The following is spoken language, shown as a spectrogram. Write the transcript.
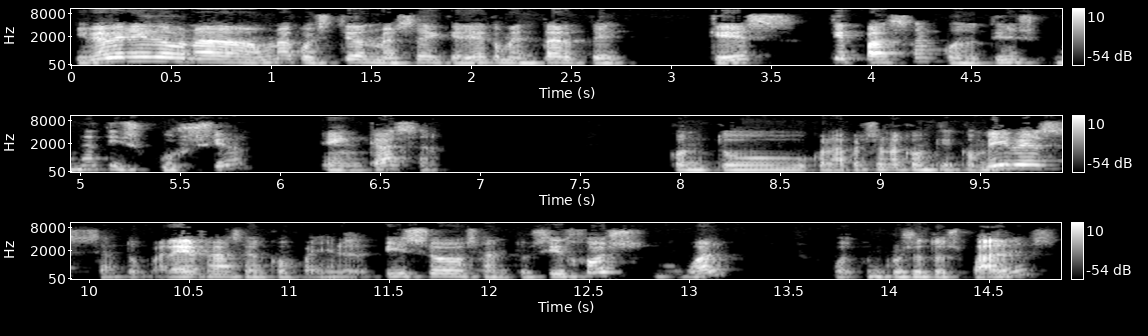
Y me ha venido una, cuestión, Merced, quería comentarte, que es qué pasa cuando tienes una discusión en casa con, tu, con la persona con quien convives, sea tu pareja, sea un compañero de piso, sean tus hijos, igual, o incluso tus padres.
